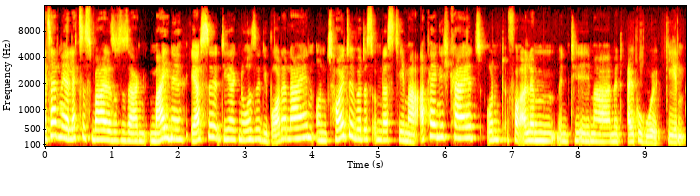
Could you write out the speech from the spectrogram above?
Jetzt hatten wir ja letztes Mal sozusagen meine erste Diagnose, die Borderline. Und heute wird es um das Thema Abhängigkeit und vor allem ein Thema mit Alkohol gehen.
